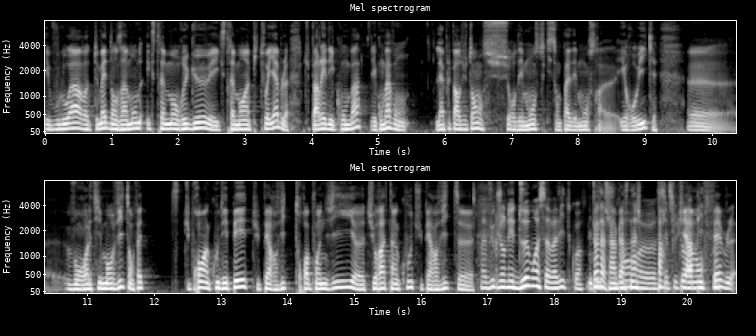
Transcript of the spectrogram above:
et vouloir te mettre dans un monde extrêmement rugueux et extrêmement impitoyable. Tu parlais des combats. Les combats vont la plupart du temps sur des monstres qui sont pas des monstres héroïques vont relativement vite. En fait, tu prends un coup d'épée, tu perds vite 3 points de vie, euh, tu rates un coup, tu perds vite. Euh, vu que j'en ai deux, moi, ça va vite, quoi. Toi, t'as fait un personnage euh, particulièrement faible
